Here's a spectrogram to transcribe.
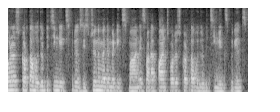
વર્ષ કરતા વધુ ટીચિંગ એક્સપિરિયન્સ હિસ્ટ્રી અને મેથેમેટિક્સમાં અને સાડા પાંચ વર્ષ કરતા વધુ teaching experience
